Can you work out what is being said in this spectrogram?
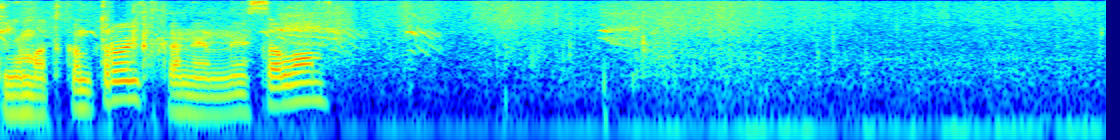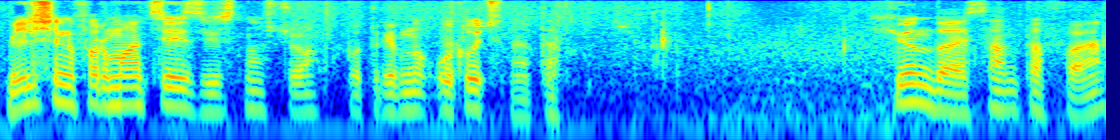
Клімат-контроль, тканинний салон. Більше інформації, звісно, що потрібно уточнити. Hyundai Santa Fe.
